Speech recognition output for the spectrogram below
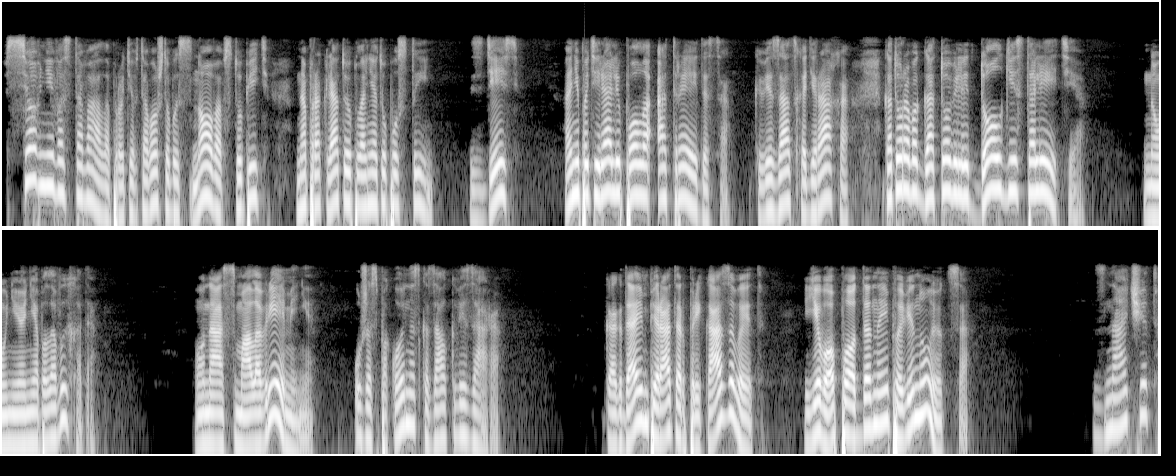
Все в ней восставало против того, чтобы снова вступить на проклятую планету пустынь. Здесь они потеряли Пола Атрейдеса, Квизац Хадираха, которого готовили долгие столетия. Но у нее не было выхода. «У нас мало времени», — уже спокойно сказал Квизара. «Когда император приказывает, его подданные повинуются». «Значит,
